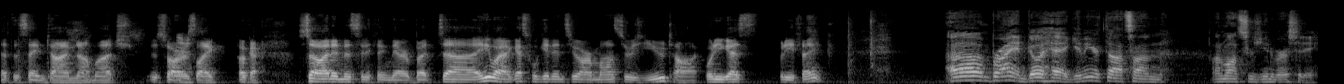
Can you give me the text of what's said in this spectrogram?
at the same time, not much as far Yeah. as like okay. So I didn't miss anything there. But uh, anyway, I guess we'll get into our monsters. You talk. What do you guys? What do you think? Um, Brian, go ahead. Give me your thoughts on on Monsters University.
